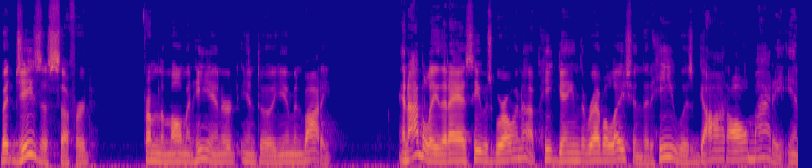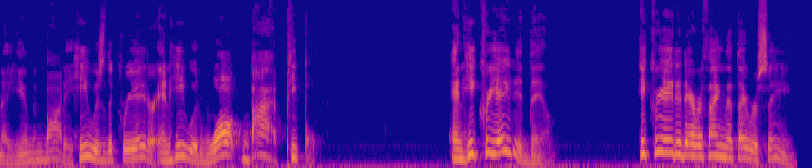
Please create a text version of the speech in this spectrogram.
But Jesus suffered from the moment He entered into a human body. And I believe that as He was growing up, He gained the revelation that He was God Almighty in a human body. He was the Creator, and He would walk by people and He created them. He created everything that they were seeing.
